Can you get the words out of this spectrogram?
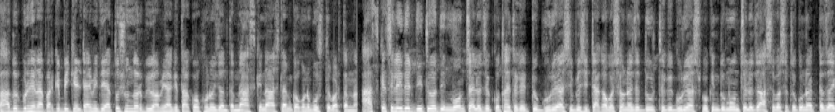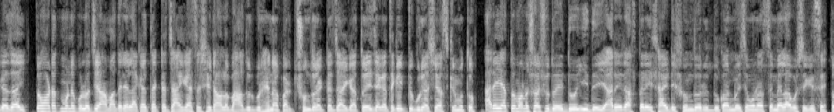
বাহাদুরপুর হেনা পার্কে বিকেল টাইমে যে এত সুন্দর ভিউ আমি আগে তা কখনোই জানতাম না। আজকে না আসলে আমি কখনো বুঝতে পারতাম না। আজকে ছিল ঈদের দ্বিতীয় দিন, মন চাইলো যে কোথায় থেকে একটু ঘুরে আসি, বেশি টাকা পয়সাও নয় যে দূর থেকে ঘুরে আসব, কিন্তু মন চাইলো যে আশেপাশে তো কোনো একটা জায়গা যাই। তো হঠাৎ মনে পড়ল যে আমাদের এলাকায় তো একটা জায়গা আছে, সেটা হলো বাহাদুরপুর হেনা পার্ক, সুন্দর একটা জায়গা। তো এই জায়গা থেকে একটু ঘুরে আসি আজকের মতো। আরে এত মানুষ হয় শুধু এই দুই ঈদেই। আর এই রাস্তার এই সাইডে সুন্দর দোকান বসে মনে হচ্ছে মেলা বসে গেছে। তো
